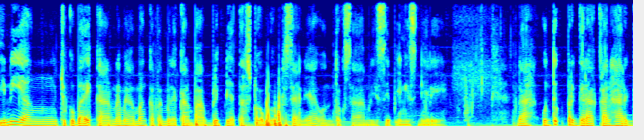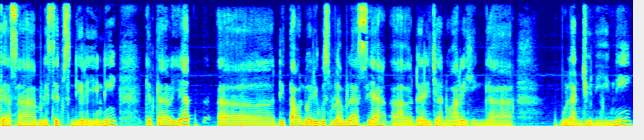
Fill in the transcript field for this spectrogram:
ini yang cukup baik karena memang kepemilikan publik di atas 20% ya untuk saham LISIP ini sendiri. Nah, untuk pergerakan harga saham LISIP sendiri ini kita lihat uh, di tahun 2019 ya uh, dari Januari hingga bulan Juni ini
